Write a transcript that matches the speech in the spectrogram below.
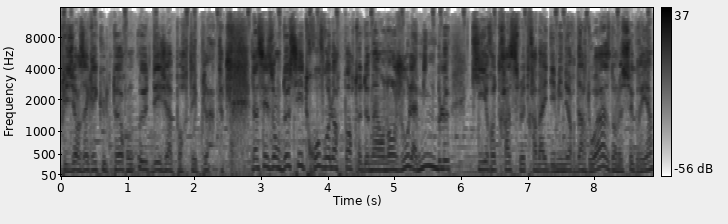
Plusieurs agriculteurs ont eux déjà porté plainte. La saison de sites rouvre leurs portes demain en Anjou. La mine bleue qui retrace le travail des mineurs d'ardoise dans le Segréen.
